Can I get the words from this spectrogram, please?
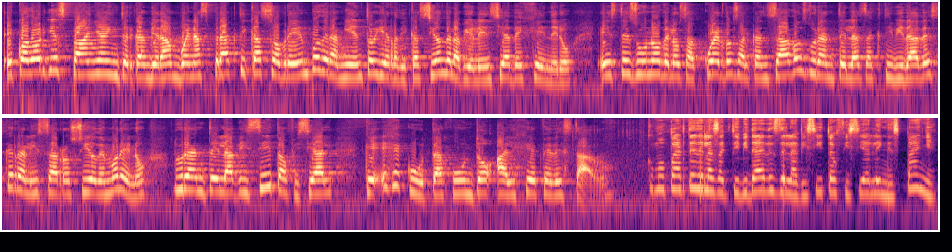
Ecuador y España intercambiarán buenas prácticas sobre empoderamiento y erradicación de la violencia de género. Este es uno de los acuerdos alcanzados durante las actividades que realiza Rocío de Moreno durante la visita oficial que ejecuta junto al jefe de Estado como parte de las actividades de la visita oficial en España.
